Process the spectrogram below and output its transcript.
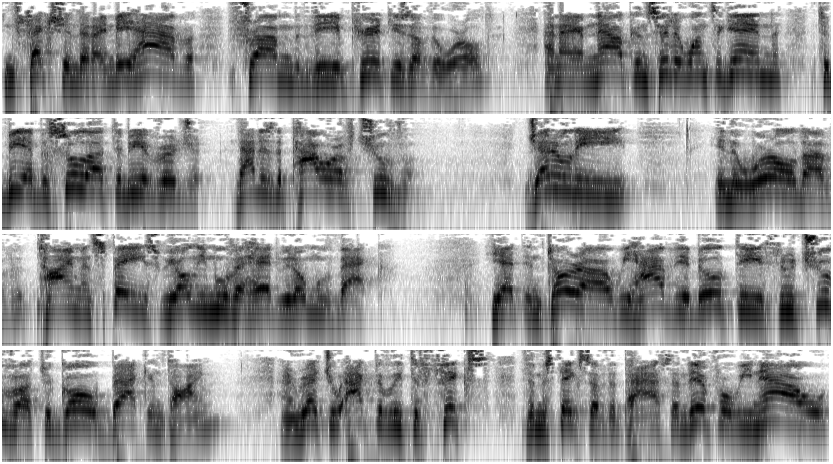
infection that I may have from the impurities of the world. And I am now considered once again to be a basula, to be a virgin. That is the power of tshuva. Generally, in the world of time and space, we only move ahead, we don't move back. Yet in Torah, we have the ability through tshuva to go back in time and retroactively to fix the mistakes of the past, and therefore we now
